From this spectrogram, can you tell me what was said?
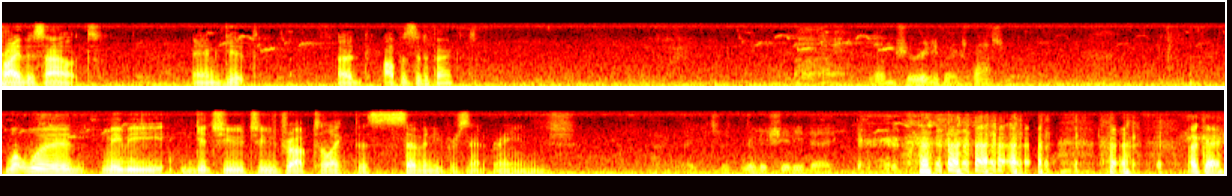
try this out and get an opposite effect? I'm sure anything's possible. what would maybe get you to drop to like the 70% range? Maybe it's a really shitty day. okay.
